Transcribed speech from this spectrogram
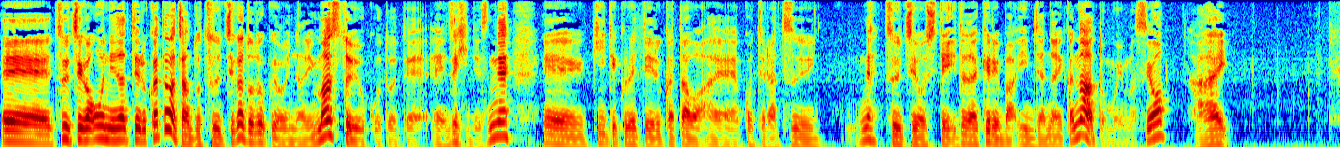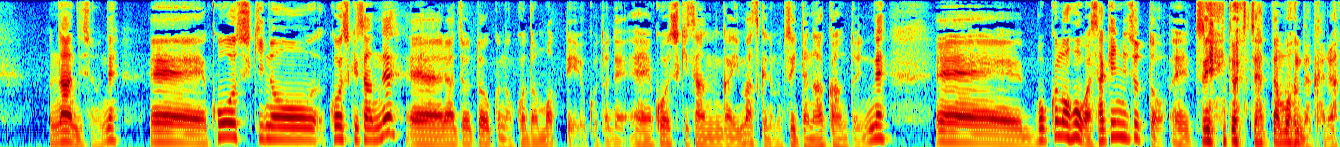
えー、通知がオンになっている方はちゃんと通知が届くようになりますということで、えー、ぜひですね、えー、聞いてくれている方は、えー、こちら通,、ね、通知をしていただければいいんじゃないかなと思いますよ。はい。何でしょうね。えー、公式の公式さんね、えー、ラジオトークの子供っていうことで、えー、公式さんがいますけどもツイッターのアカウントにね、えー、僕の方が先にちょっと、えー、ツイートしちゃったもんだから。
